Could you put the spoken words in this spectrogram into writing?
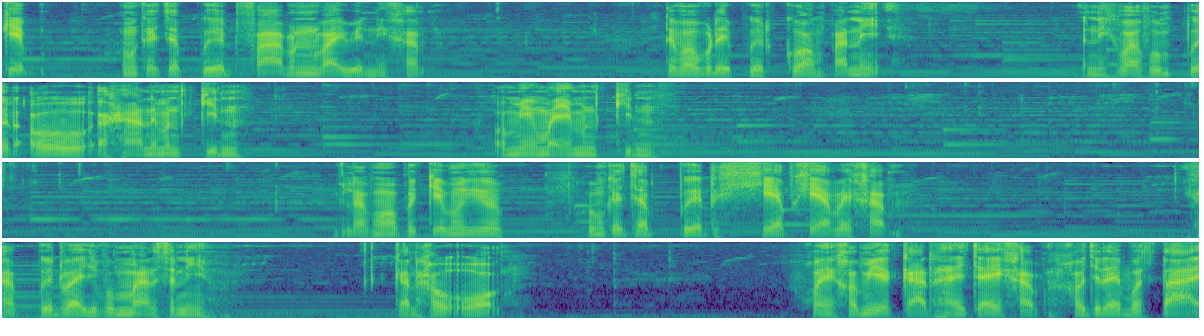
เก็บผมก็จะเปิดฟ้ามันไวแบบนี้ครับ แต่ว่าไม่ได้เปิดกว้างปานนี้ อันนี้คือว่าผมเปิดเอาอาหารให้มันกิน เอาเมียงใหม่ให้มันกิน เวลาผมเอาไปเก็บมันก็ผมก็จะเปิดแคบแคบๆไว้ครับครับ เปิดไว้อยู่ประมาณสนี้กันเขาออกเพื่อให้เขามีอากาศหายใจครับ เขาจะได้บ่ตาย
